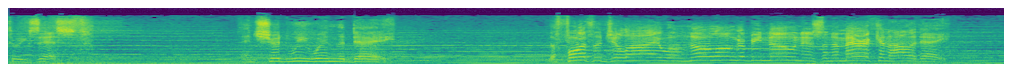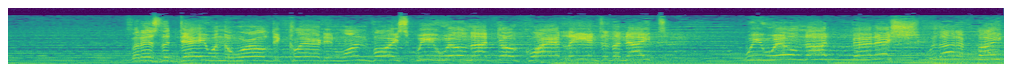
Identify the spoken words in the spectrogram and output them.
to exist. And should we win the day, the 4th of July will no longer be known as an American holiday, but as the day when the world declared in one voice, we will not go quietly into the night. We will not vanish without a fight.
